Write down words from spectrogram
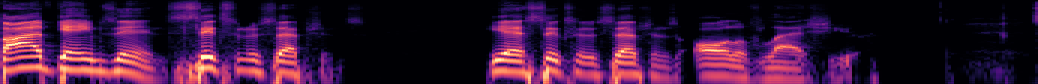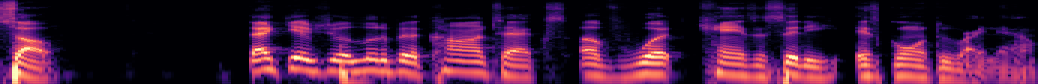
5 games in, 6 interceptions. He had 6 interceptions all of last year. So, that gives you a little bit of context of what Kansas City is going through right now.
